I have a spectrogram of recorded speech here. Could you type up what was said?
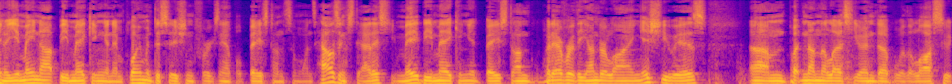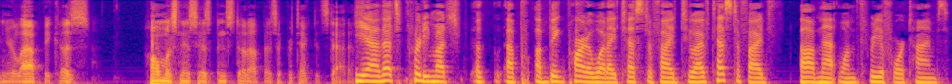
you know, you may not be making an employment decision, for example, based on someone's housing status. You may be making it based on whatever the underlying issue is, um, but nonetheless, you end up with a lawsuit in your lap because homelessness has been stood up as a protected status. Yeah, that's pretty much a, a, a big part of what I testified to. I've testified on that one three or four times.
